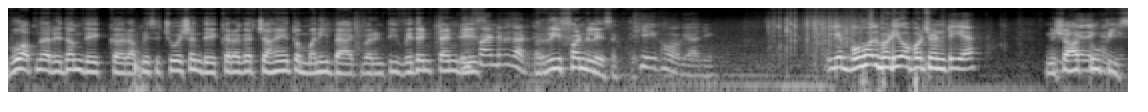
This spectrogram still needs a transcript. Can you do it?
वो अपना रिदम देखकर अपनी सिचुएशन देखकर अगर चाहें तो money back warranty within ten days refund भी कर रिफंड ले सकते ठीक हो गया जी। ये बहुत बड़ी अपॉर्चुनिटी है। निशात टू पीस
